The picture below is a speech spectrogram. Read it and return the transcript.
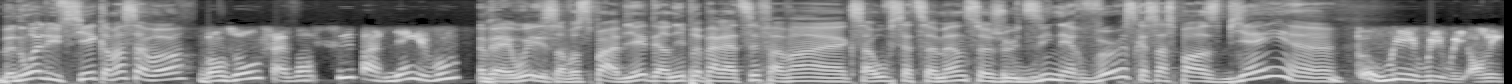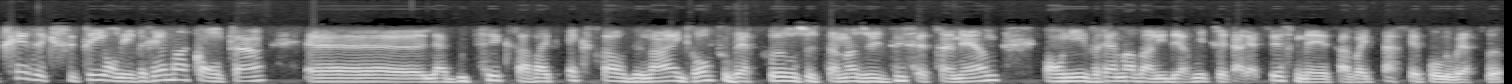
Benoît Lucier, comment ça va? Bonjour, ça va super bien et vous? Ben oui, ça va super bien. Dernier préparatif avant euh, que ça ouvre cette semaine, ce jeudi. Nerveux, est-ce que ça se passe bien? Euh, Oui, oui, oui. On est très excités, on est vraiment contents. Euh, la boutique, ça va être extraordinaire. Grosse ouverture justement jeudi cette semaine. On est vraiment dans les derniers préparatifs, mais ça va être parfait pour l'ouverture.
